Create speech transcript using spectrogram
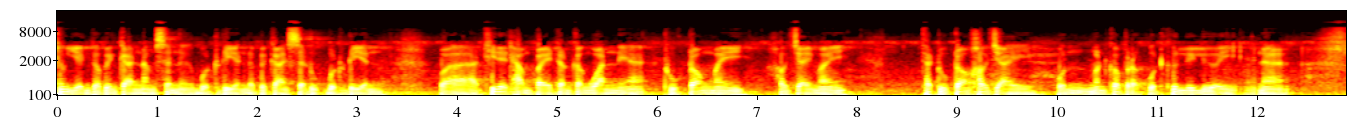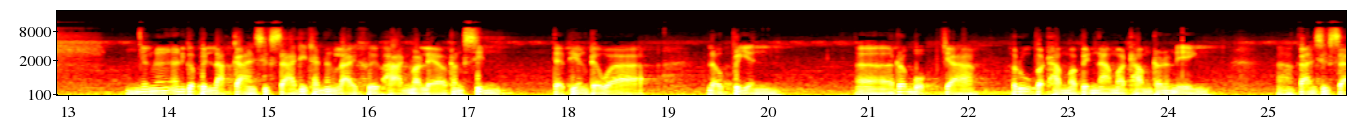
ช่วงเย็นก็เป็นการนำเสนอบทเรียนและเป็นการสรุปบทเรียน ว่าที่ได้ทำไปตอนกลางวันเนี่ยถูกต้องไหมเข้าใจไหมถ้าถูกต้องเข้าใจผลมันก็ปรากฏขึ้นเรื่อยๆนะดังนั้นอันนี้ก็เป็นหลักการศึกษาที่ท่านทั้งหลายเคยผ่านมาแล้วทั้งสิ้น แต่เพียงแต่ว่าเราเปลี่ยนระบบจากรูปธรรมมาเป็นนามธรรมเท่านั้นเอง การศึกษา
